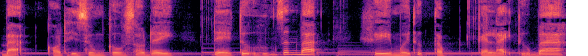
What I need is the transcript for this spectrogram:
Bạn có thể dùng câu sau đây để tự hướng dẫn bạn khi mới thực tập cái lạy thứ ba.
